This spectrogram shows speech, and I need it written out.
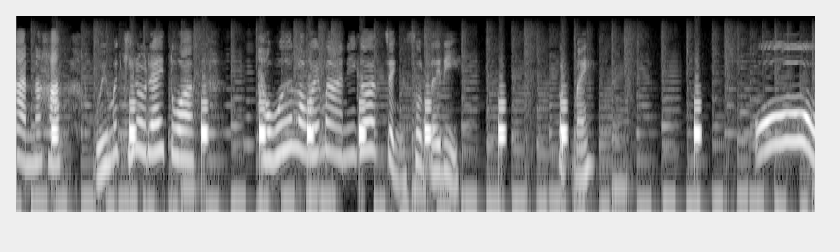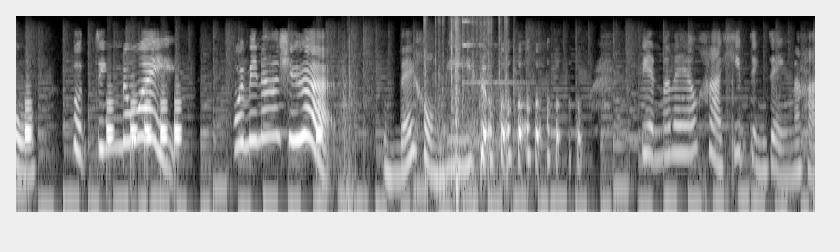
กันนะคะ อุ้ยเมื่อกี้เราได้ตัว power ร้อยมานี่ก็เจ๋งสุดเลยดิ สุดไหม โอ้ สุดจริงด้วยโอ้ยไม่น่าเชื่อ ผมได้ของดี เปลี่ยนมาแล้วค่ะคลิปเจ๋งๆนะคะ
